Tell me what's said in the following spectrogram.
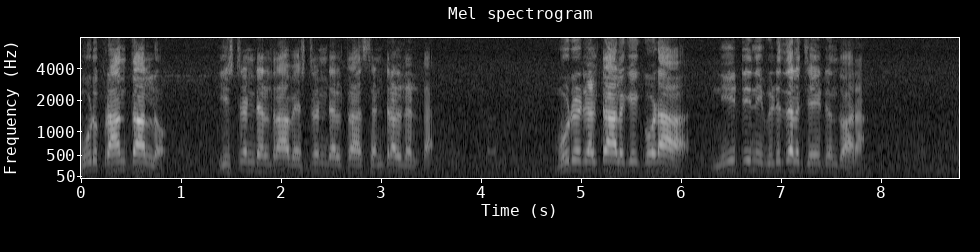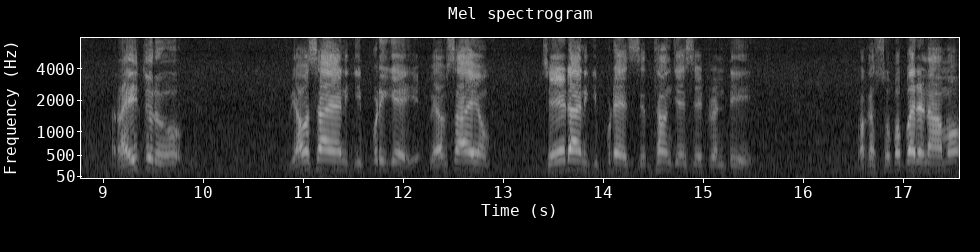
మూడు ప్రాంతాల్లో eastern delta western delta central delta. మూడు డెల్టాలకి కూడా నీటిని విడుదల చేయడం ద్వారా రైతులు వ్యవసాయానికి ఇప్పటికే వ్యవసాయం చేయడానికి ఇప్పుడే సిద్ధం చేసేటువంటి ఒక శుభపరిణామం.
